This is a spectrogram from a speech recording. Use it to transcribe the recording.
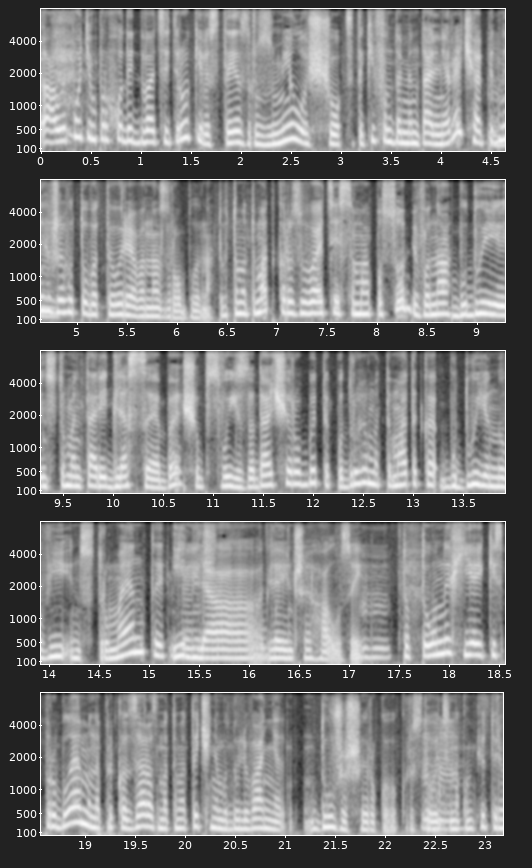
але потім проходить 20 років і стає зрозуміло, що це такі фундаментальні речі, а під них вже готова теорія, вона зроблена. Тобто математика розвивається і сама по собі, вона будує інструментарій для себе, щоб свої свої задачі робити. По-друге, математика будує нові інструменти і Для для, інших. для інших галузей. Мгм. Тобто у них є якісь проблеми. Наприклад, зараз математичне моделювання дуже широко використовується Мгм. на комп'ютері.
